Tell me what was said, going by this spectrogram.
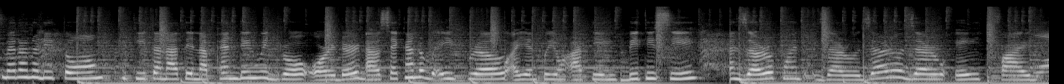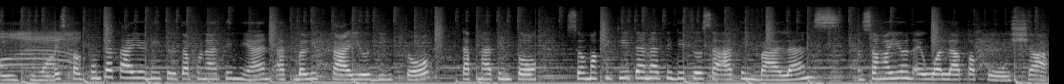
Meron na ditong kikita natin na pending withdraw ordered. Uh, 2nd of April, ayan po yung ating BTC and 0.00085881. Guys, pagpunta tayo dito, tap natin yan at balik tayo dito. Tap natin to. So, makikita natin dito sa ating balance. Sa ngayon ay wala pa po siya.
